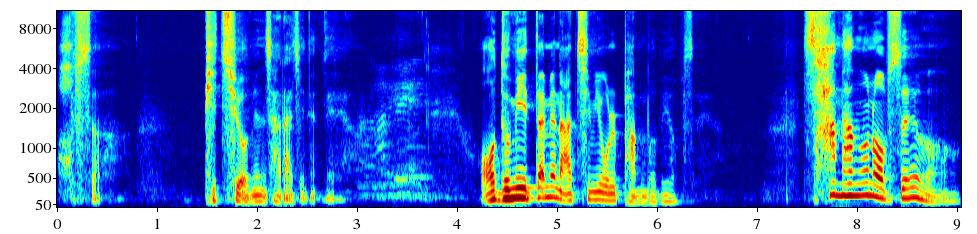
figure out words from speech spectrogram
없어. 빛이 오면 사라지는 거예요. 어둠이 있다면 아침이 올 방법이 없어요. 사망은 없어요.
